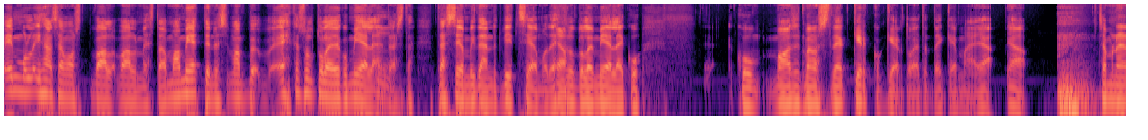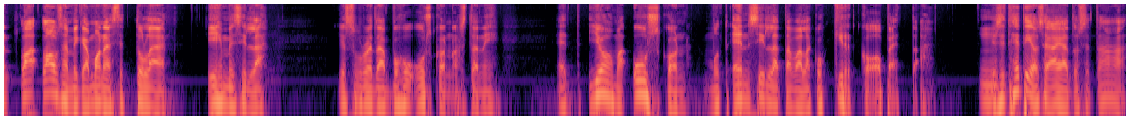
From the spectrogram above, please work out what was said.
ei mulla ihan semmoista val, valmista. Mä oon miettinyt, mä, oon- ehkä sulla tulee joku mieleen Mm. tästä. Tässä ei ole mitään nyt vitsiä, mutta ehkä sulla tulee mieleen, kun, kun mä oon siis menossa sinne kirkkokiertueita tekemään. Ja, ja semmoinen la, lause, mikä monesti tulee ihmisillä, jos ruvetaan puhua uskonnosta, niin että joo mä uskon, mutta en sillä tavalla kuin kirkko opettaa. Mm. Ja sitten heti on se ajatus, että aha,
